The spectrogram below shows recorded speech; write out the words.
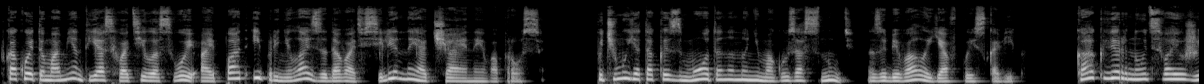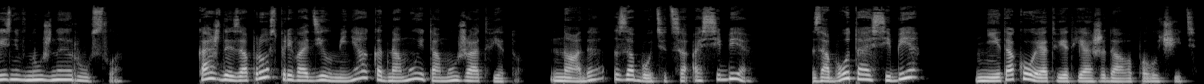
В какой-то момент я схватила свой iPad и принялась задавать Вселенной отчаянные вопросы. Почему я так измотана, но не могу заснуть? Забивала я в поисковик. Как вернуть свою жизнь в нужное русло? Каждый запрос приводил меня к одному и тому же ответу. Надо заботиться о себе. Забота о себе? Не такой ответ я ожидала получить.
